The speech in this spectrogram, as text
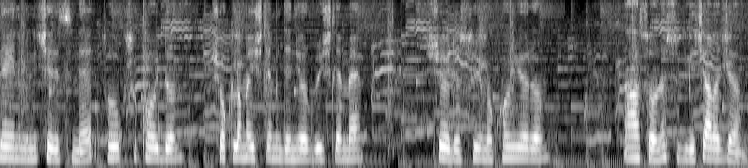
Leğenimin içerisine soğuk su koydum. Şoklama işlemi deniyor bu işleme. Şöyle suyumu koyuyorum. Daha sonra süzgeci alacağım.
